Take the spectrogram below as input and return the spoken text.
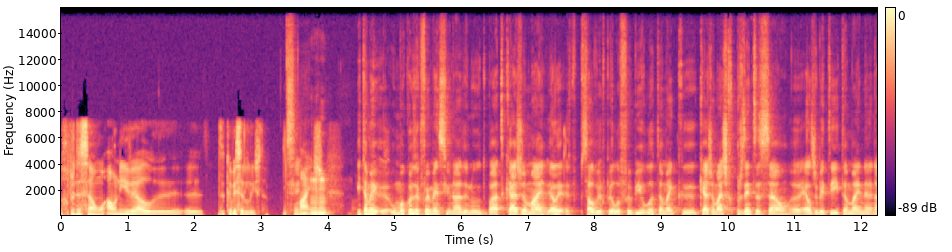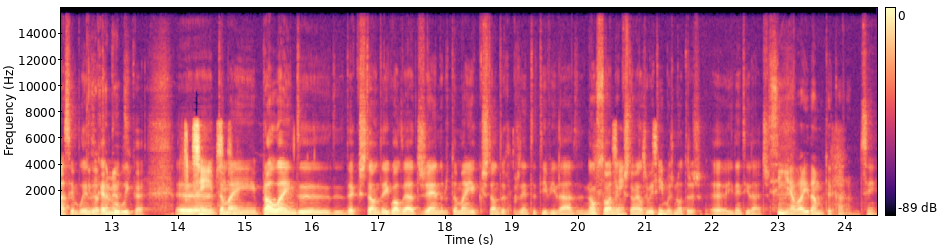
representação ao nível eh, de cabeça de lista. Sim. Mais. Uhum. E também eh, uma coisa que foi mencionada no debate, que haja mais, ele- salvo erro pela Fabíola, também que, que haja mais representação eh, LGBTI também na, na Assembleia da Exatamente. República. Eh, Sim, sim, também, para além de, de- da questão da igualdade de género, também a questão da representatividade, não só na Sim, questão LGBT, sim. mas noutras eh, identidades. Sim, ela aí dá muita cara. Sim.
